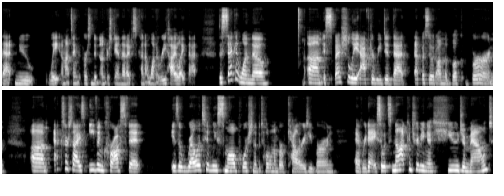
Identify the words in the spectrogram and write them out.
that new weight. I'm not saying the person didn't understand that. I just kind of want to re-highlight that. The second one, though, um, especially after we did that episode on the book Burn, um, exercise, even CrossFit, is a relatively small portion of the total number of calories you burn every day. So it's not contributing a huge amount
